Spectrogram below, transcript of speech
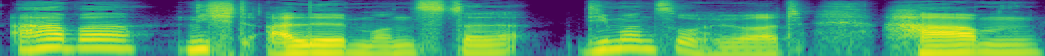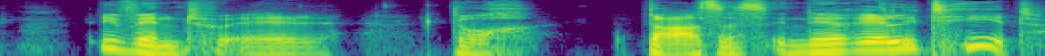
aber nicht alle Monster, die man so hört, haben eventuell doch Basis in der Realität.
